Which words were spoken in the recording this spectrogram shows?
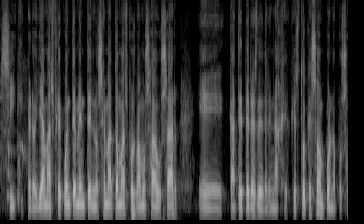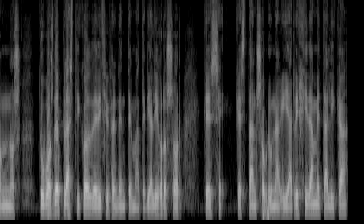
Sí, pero ya más frecuentemente en los hematomas pues vamos a usar eh, catéteres de drenaje. ¿Qué ¿Esto qué son? Bueno, pues son unos tubos de plástico de diferente material y grosor que se, que están sobre una guía rígida metálica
